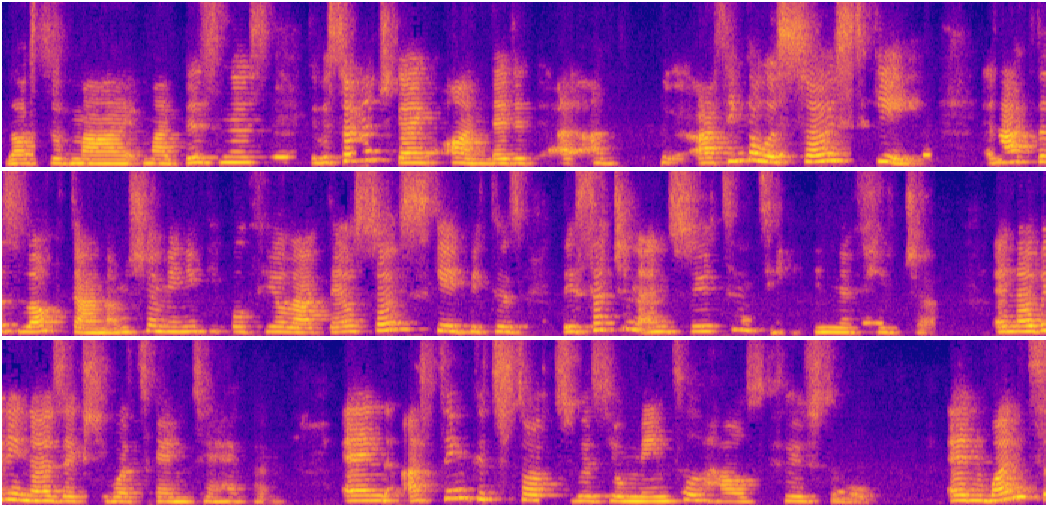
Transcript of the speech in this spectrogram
loss of my my business. There was so much going on that it, I, I think I was so scared like this lockdown, I'm sure many people feel like they are so scared because there's such an uncertainty in the future and nobody knows actually what's going to happen. And I think it starts with your mental health, first of all. And once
